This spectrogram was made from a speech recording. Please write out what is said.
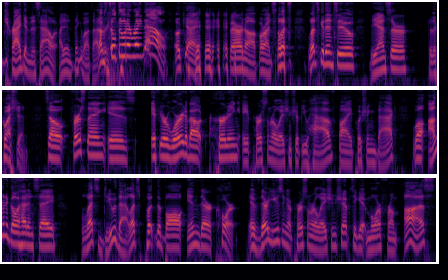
dragging this out? I didn't think about that. I'm still doing it right now. Okay, fair enough. All right, so let's let's get into the answer to the question. So, first thing is if you're worried about hurting a personal relationship you have by pushing back, well, I'm going to go ahead and say, let's do that. Let's put the ball in their court. If they're using a personal relationship to get more from us,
